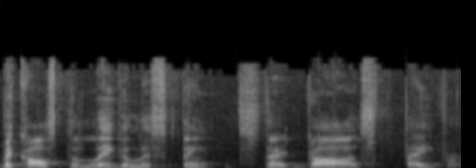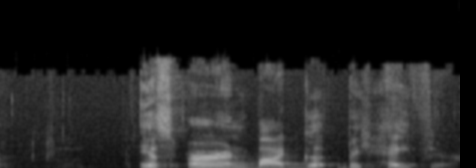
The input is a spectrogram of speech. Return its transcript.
because the legalist thinks that God's favor is earned by good behavior.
